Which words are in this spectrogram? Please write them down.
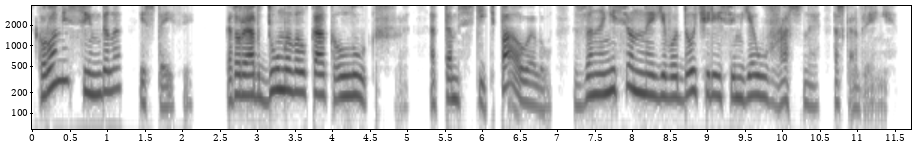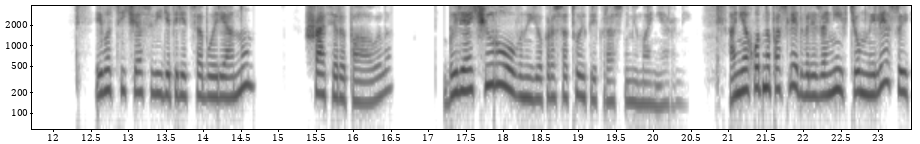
кроме Синбела и Стейфи, который обдумывал, как лучше отомстить Пауэллу за нанесенное его дочери и семье ужасное оскорбление. И вот сейчас, видя перед собой Рианон, Шафер и Пауэлла были очарованы ее красотой и прекрасными манерами. Они охотно последовали за ней в темный лес, и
